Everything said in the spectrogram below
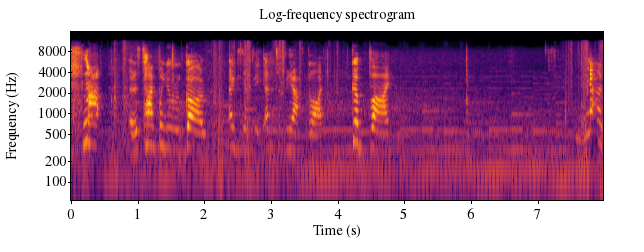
snap! It's time for you to go. Exit the enter the afterlife. Goodbye. No!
